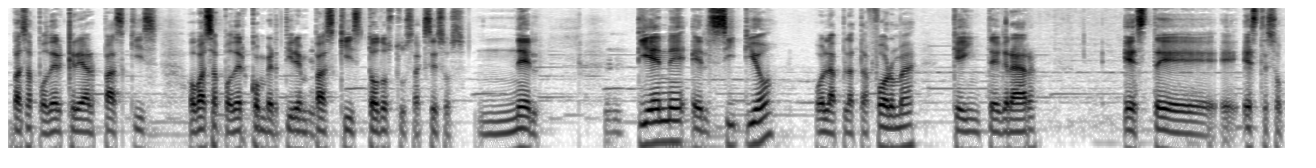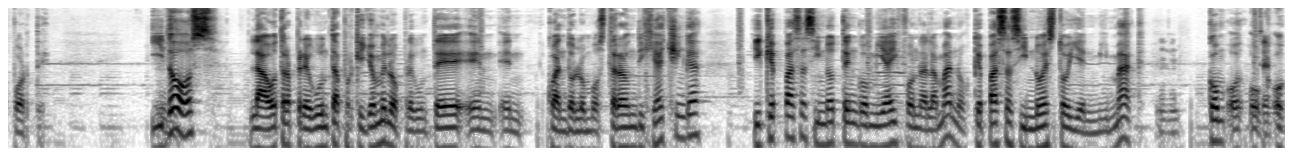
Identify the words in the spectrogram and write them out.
vas a poder crear passkeys o vas a poder convertir en passkeys todos tus accesos. Nel. Tiene el sitio o la plataforma que integrar este, este soporte. Y dos, la otra pregunta, porque yo me lo pregunté en, cuando lo mostraron, dije, ah, chinga, ¿y qué pasa si no tengo mi iPhone a la mano? ¿Qué pasa si no estoy en mi Mac? o,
